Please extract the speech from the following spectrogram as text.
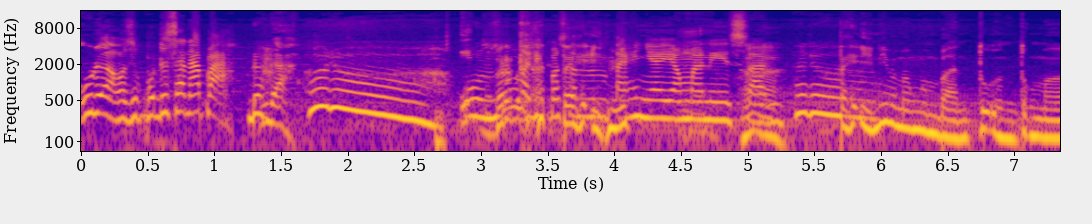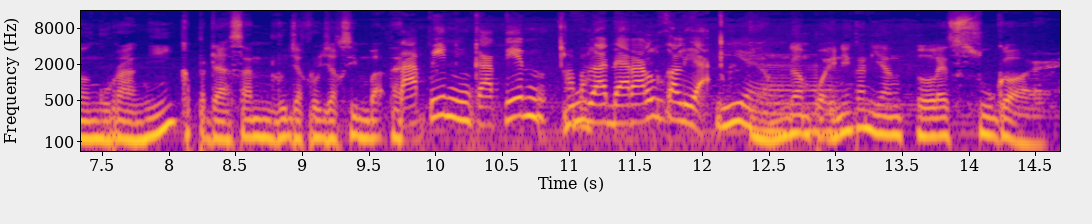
Udah masih pedesan apa? Udah. Aduh, untung Berkat gak dipesan teh ini- tehnya yang manisan. Ah, Aduh. Teh ini memang membantu untuk mengurangi kepedasan rujak-rujak si Mbak tadi. Tapi ningkatin gula darah lu kali ya? Iya. Ya enggak, Po. Ini kan yang less sugar.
